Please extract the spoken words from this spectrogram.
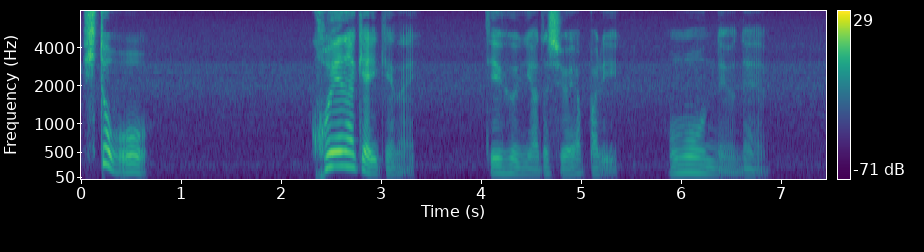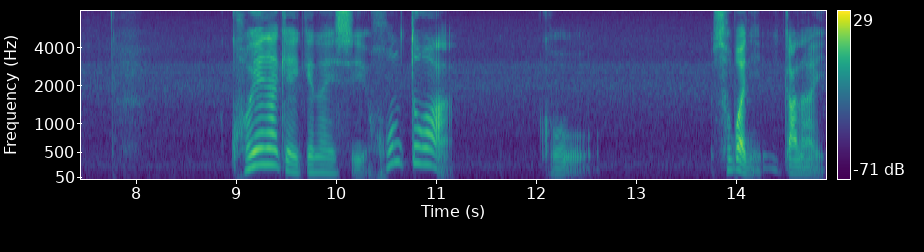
人を超えなきゃいけないっていうふうに私はやっぱり思うんだよね。超えなきゃいけないし本当はこうそばに行かない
